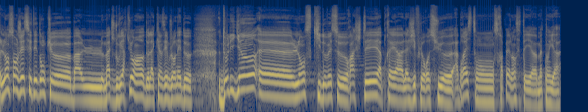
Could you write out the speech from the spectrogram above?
Lens-Angers, c'était donc euh, bah, le match d'ouverture hein, de la 15e journée de, de Ligue 1. Euh, Lens qui devait se racheter après euh, la gifle reçue euh, à Brest. On se rappelle, hein, c'était maintenant il y, a,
